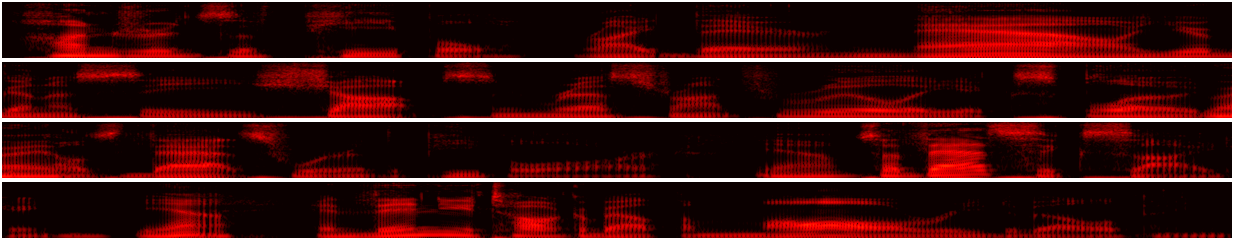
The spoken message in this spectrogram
hundreds of people right there, now you're going to see shops and restaurants really explode Right. because that's where the people are. Yeah. So that's exciting. Yeah. And then you talk about the mall redeveloping.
